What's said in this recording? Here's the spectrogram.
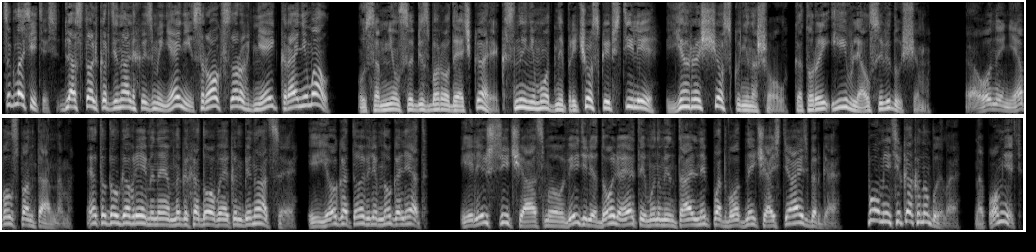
Согласитесь, для столь кардинальных изменений срок в 40 дней крайне мал». Усомнился безбородый очкарик с ныне модной прической в стиле «я расческу не нашел», который и являлся ведущим. А он и не был спонтанным. Это долговременная многоходовая комбинация. Ее готовили много лет. И лишь сейчас мы увидели долю этой монументальной подводной части айсберга. Помните, как оно было? Напомнить?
